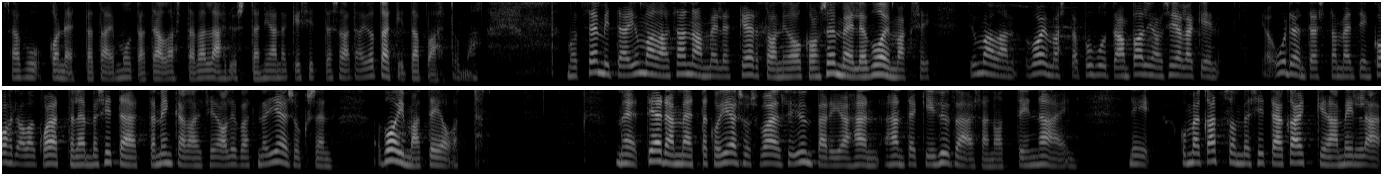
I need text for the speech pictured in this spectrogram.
savukonetta tai muuta tällaista välähdystä, niin ainakin sitten saadaan jotakin tapahtumaa. Mutta se, mitä Jumalan sana meille kertoo, niin olkoon se meille voimaksi. Jumalan voimasta puhutaan paljon sielläkin ja Uuden testamentin kohdalla, kun ajattelemme sitä, että minkälaisia olivat ne Jeesuksen voimateot. Me tiedämme, että kun Jeesus vaelsi ympäri ja hän, hän teki hyvää, sanottiin näin, niin kun me katsomme sitä kaikkea, millä,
